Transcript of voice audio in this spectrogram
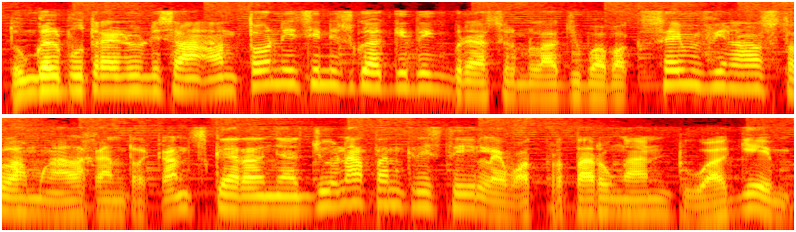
Tunggal putra Indonesia Anthony Sinisuka Ginting berhasil melaju babak semifinal setelah mengalahkan rekan segaranya Jonathan Christie lewat pertarungan 2 game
